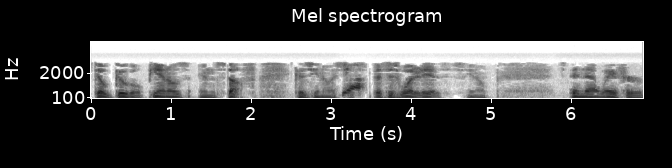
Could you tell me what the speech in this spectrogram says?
still Google pianos and stuff because you know it's Yeah. just, that's just what it is. You know, been that way for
